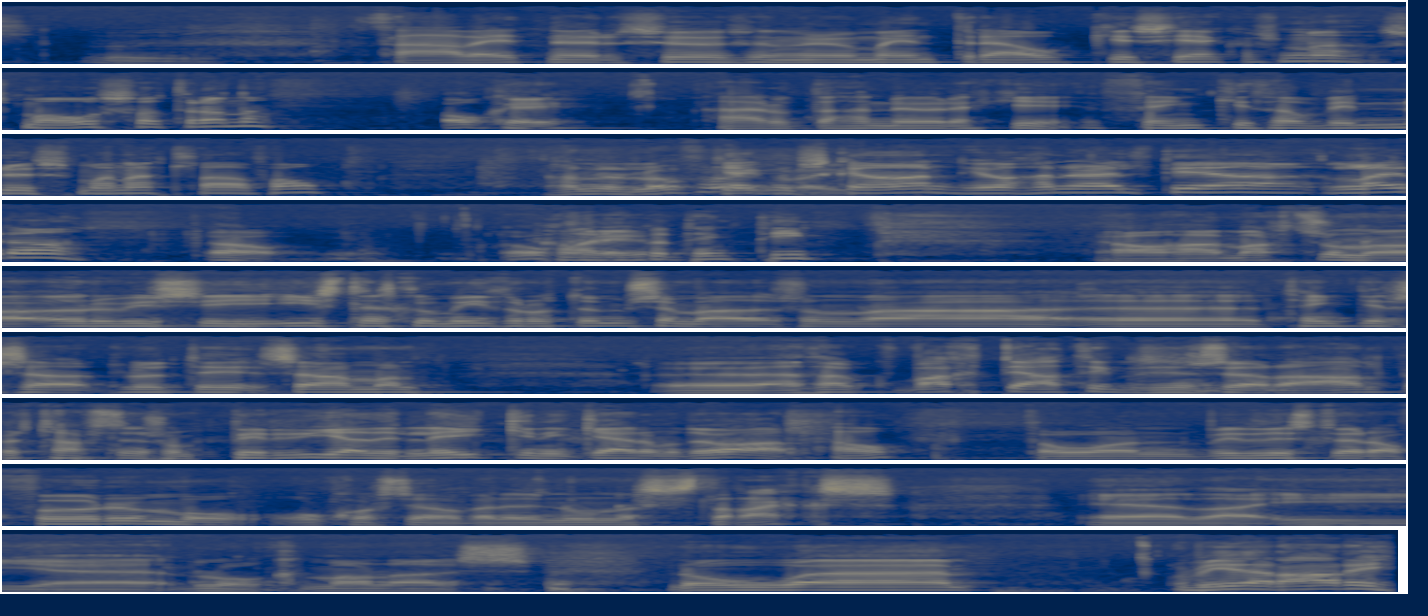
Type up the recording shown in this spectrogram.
Það veit verið sögur sem er um að indri áki sé eitthvað svona smá ósáttur hana Ok, Það er út að hann hefur ekki fengið þá vinnu sem hann ætlaði að fá. Hann er Gegnum lögfræðingur. hann er held ég að læra það. Já, Hann var eitthvað tengt í. Já, það er margt svona öðruvísi í íslenskum íþróttum sem að svona uh, tengir þessa hluti saman. Uh, en það vakti aðtiklisins að Albert Hafstinsson byrjaði leikin í gerum og döval. Já. Þó hann virðist vera á förum og, og hvort sem hann verði núna strax eða í uh, lók mánaðis. Nú, uh, Viðar Ari,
